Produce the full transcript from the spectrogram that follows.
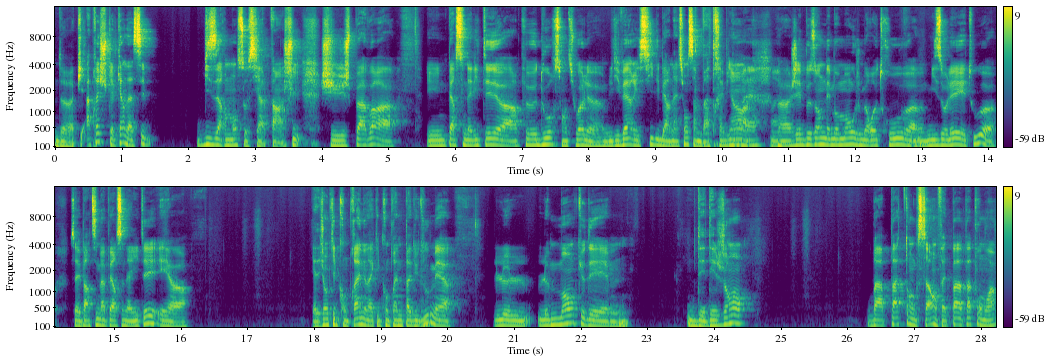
de puis après je suis quelqu'un d'assez bizarrement social. Enfin je suis je suis je peux avoir euh, une personnalité euh, un peu d'ours tu vois l'hiver ici l'hibernation ça me va très bien Ouais, ouais. euh, j'ai besoin de mes moments où je me retrouve, euh, m'isoler et tout. ça fait partie de ma personnalité. Et il y a des gens qui le comprennent, il y en a qui le comprennent pas du tout. Mais le, le manque des, des, des gens, bah pas tant que ça en fait, pas, pas pour moi.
